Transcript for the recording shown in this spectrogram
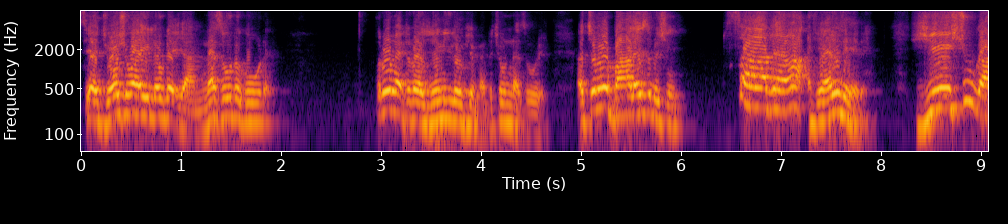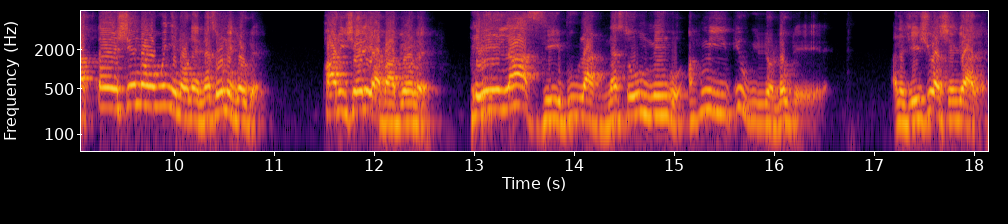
ဆရာဂျောရှွာကြီးလုတ်တဲ့အရာနတ်ဆိုးတကိုးတဲ့သူတို့လည်းတော်တော်ရင်းနှီးလို့ဖြစ်မယ်တချို့နတ်ဆိုးတွေအဲကျွန်တော်တို့ဘာလဲဆိုလို့ရှိရင်စာတန်ကအရန်လေတယ်ယေရှုကတန်ရှင်းသောဝိညာဉ်တော်နဲ့နတ်ဆိုးနေလုပ်တယ်ပါရီရှဲတွေကဘာပြောလဲဘေလဇေဘူးလာနတ်ဆိုးမင်းကိုအမိပြုတ်ပြီးတော့လုပ်တယ်တဲ့အဲ့ဒါယေရှုကရှင်းပြတယ်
